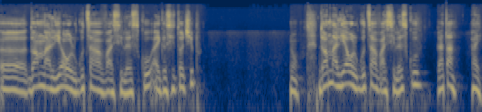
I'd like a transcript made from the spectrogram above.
uh, doamna Lia Olguța Vasilescu, ai găsit-o, Cip? Nu. Doamna Lia Olguța Vasilescu, gata, hai.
